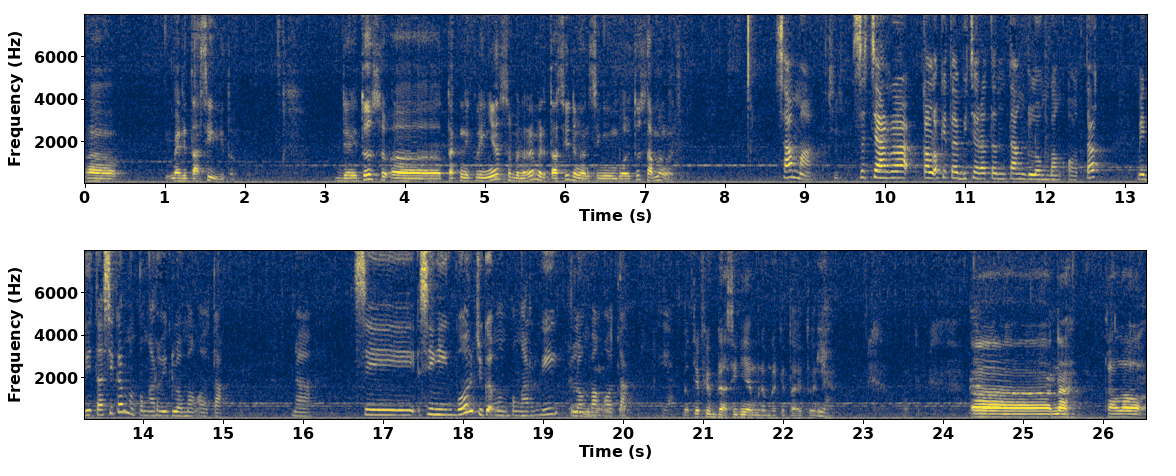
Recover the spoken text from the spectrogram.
eh, meditasi gitu dia itu se- eh, technically-nya sebenarnya meditasi dengan singing bowl itu sama nggak sih Sama. Secara kalau kita bicara tentang gelombang otak, meditasi kan mempengaruhi gelombang otak. Nah, si singing bowl juga mempengaruhi gelombang Gelombang otak. Ya. berarti vibrasinya yang benar-benar kita itu ini Iya. ya? Oke. Eh, nah, kalau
